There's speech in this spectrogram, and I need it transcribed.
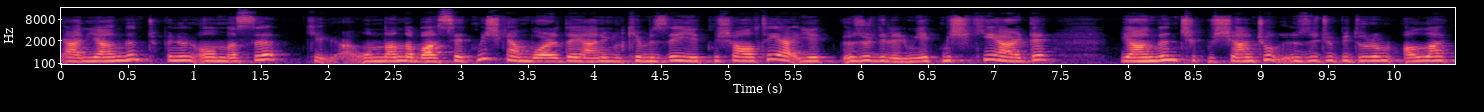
Yani yangın tüpünün olması ki ondan da bahsetmişken bu arada yani ülkemizde 76 yer yet, özür dilerim 72 yerde yangın çıkmış. Yani çok üzücü bir durum. Allah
